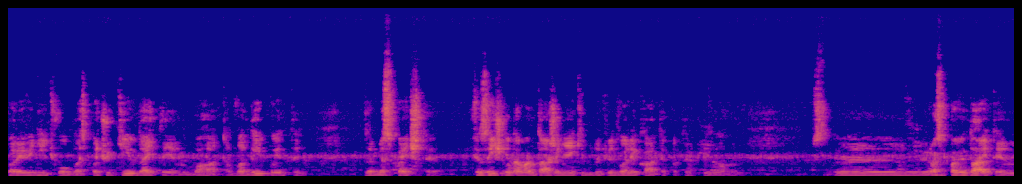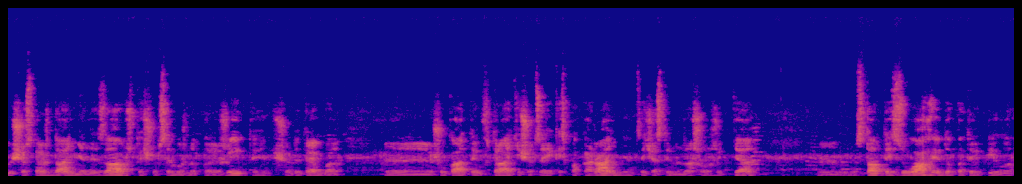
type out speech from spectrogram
переведіть, в область почуттів, дайте йому багато води пити, забезпечте фізичні навантаження, які будуть відволікати потерпілого. Е, Розповідайте йому, що страждання не завжди, що все можна пережити, що не треба е, шукати в втраті, що це якесь покарання, це частина нашого життя. Ставтесь з увагою до потерпілого.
